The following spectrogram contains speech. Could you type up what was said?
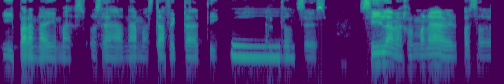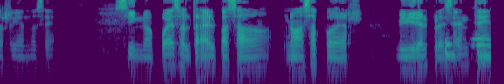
y para nadie más. O sea, nada más te afecta a ti. Entonces, sí, la mejor manera de el pasado es riéndose. Si no puedes soltar el pasado, no vas a poder vivir el presente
